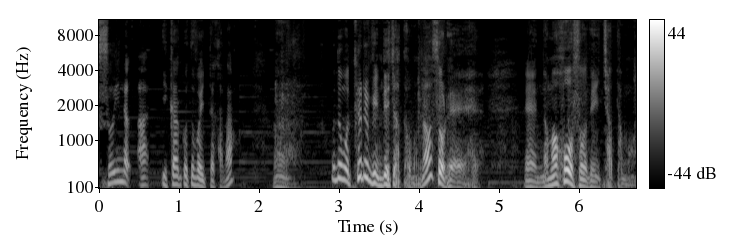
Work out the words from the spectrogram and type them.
ソ田舎、あ、いかん言葉言ったかな？うん。でもテレビに出ちゃったもんな、それ。えー、生放送で言っちゃったもん。い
